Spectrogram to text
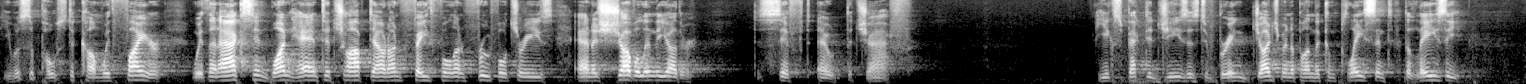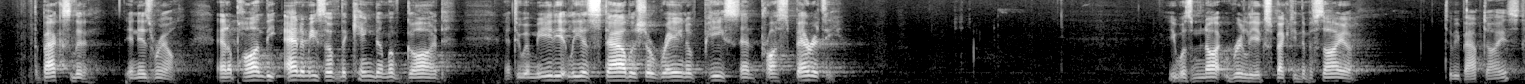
He was supposed to come with fire, with an axe in one hand to chop down unfaithful, unfruitful trees, and a shovel in the other to sift out the chaff. He expected Jesus to bring judgment upon the complacent, the lazy, the backslidden in Israel, and upon the enemies of the kingdom of God, and to immediately establish a reign of peace and prosperity. He was not really expecting the Messiah to be baptized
